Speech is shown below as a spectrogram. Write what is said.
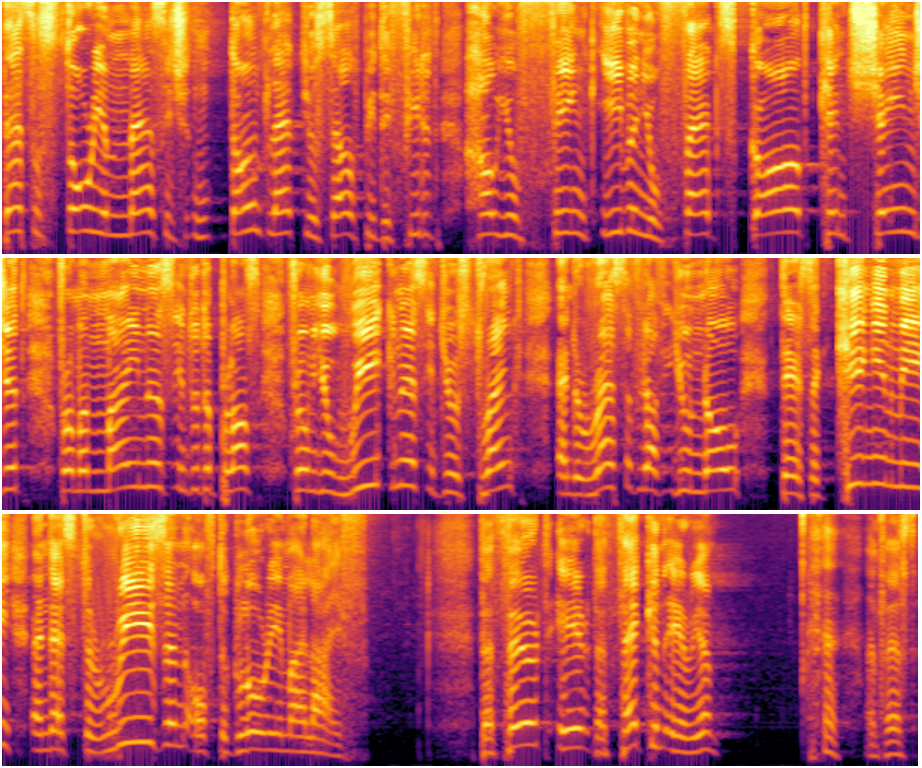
That's a story, a message. Don't let yourself be defeated how you think, even your facts. God can change it from a minus into the plus, from your weakness into your strength, and the rest of your life, you know there's a king in me, and that's the reason of the glory in my life. The third area, the second area, I'm fast,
